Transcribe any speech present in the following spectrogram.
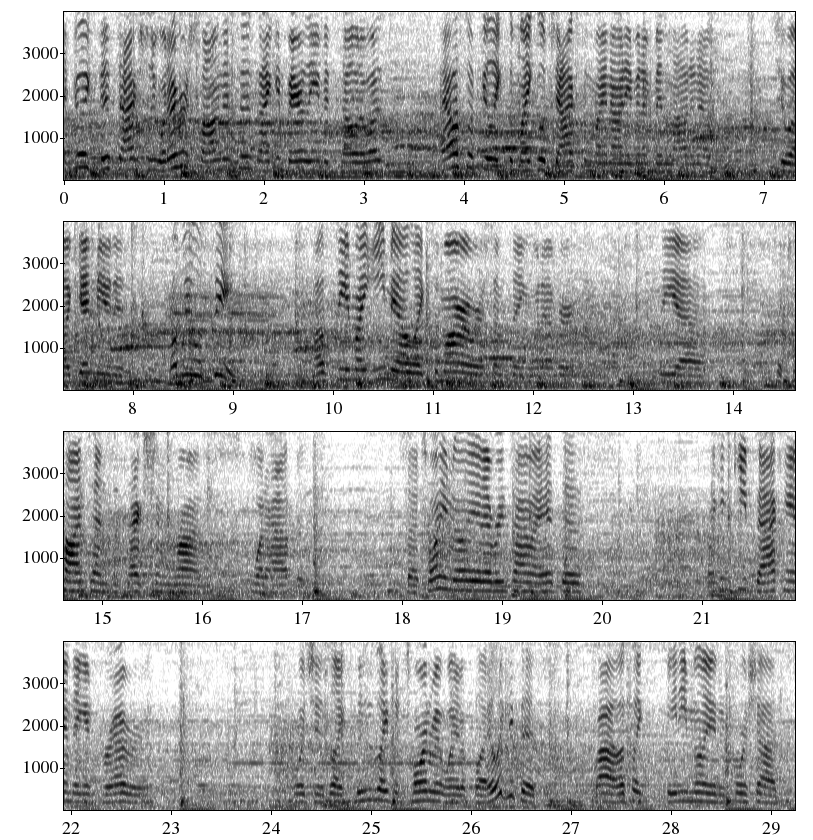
I feel like this actually, whatever song this is, I can barely even tell what it was. I also feel like the Michael Jackson might not even have been loud enough to uh, get muted. But we will see. I'll see in my email like tomorrow or something, whatever. The, content detection runs what happened. So 20 million every time I hit this. If I can keep backhanding it forever. Which is like, this is like the tournament way to play. Look at this. Wow, that's like 80 million in four shots.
